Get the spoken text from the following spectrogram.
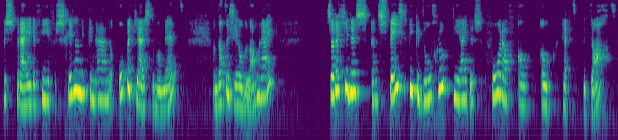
verspreiden via verschillende kanalen op het juiste moment. Want dat is heel belangrijk zodat je dus een specifieke doelgroep, die jij dus vooraf al ook hebt bedacht,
